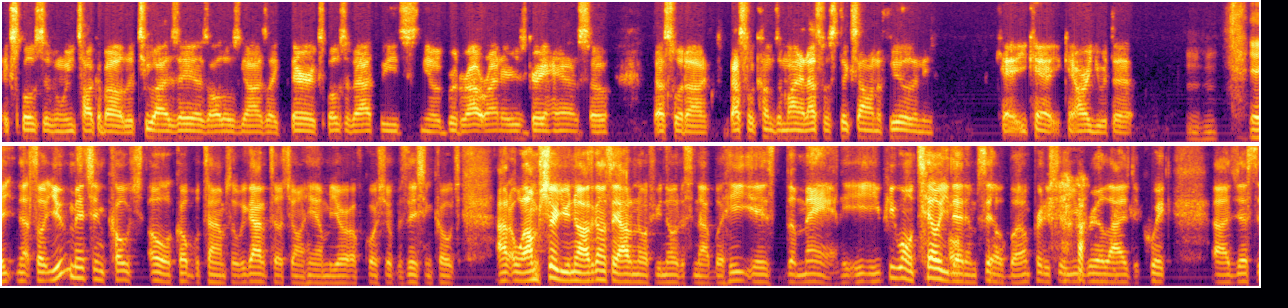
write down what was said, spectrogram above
explosive. And when you talk about the two Isaiahs, all those guys, like they're explosive athletes. You know, good route runners, great hands. So that's what I that's what comes to mind, and that's what sticks out on the field. And you can't you can't you can't argue with that. Mm-hmm. Yeah. So you mentioned Coach O a couple times, so we got to touch on him. You're, of course, your position coach. I, well, I'm sure you know. I was gonna say I don't know if you noticed or not, but he is the man. He, he, he won't tell you oh. that himself, but I'm pretty sure you realized it quick. Uh, just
